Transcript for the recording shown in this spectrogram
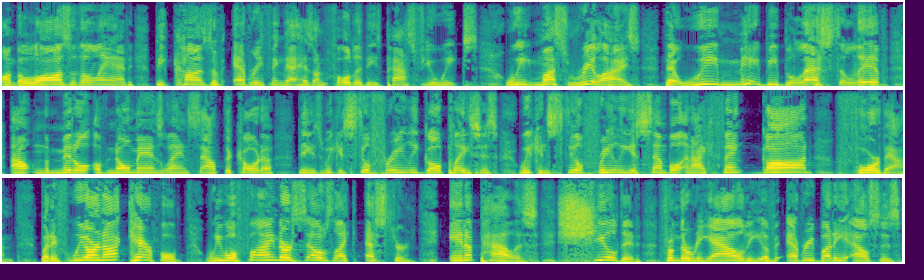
on the laws of the land because of everything that has unfolded these past few weeks. We must realize that we may be blessed to live out in the middle of no man's land, South Dakota, because we can still freely go places, we can still freely assemble, and I thank God for them. But if we are not careful, we will find ourselves like Esther in a palace, shielded from the reality of everybody else's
